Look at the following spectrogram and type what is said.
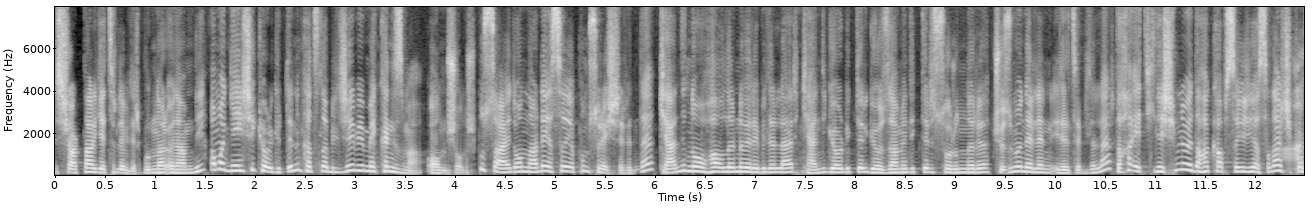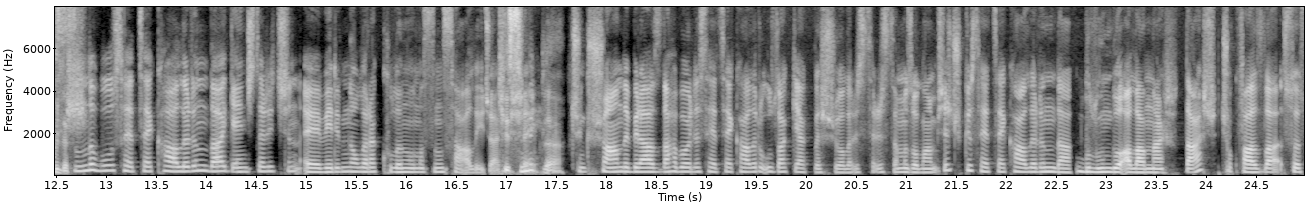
şartlar getirilebilir. Bunlar önemli değil. Ama gençlik örgütlerinin katılabileceği bir mekanizma olmuş olur. Bu sayede onlar da yasa yapım süreçlerinde kendi know-how'larını verebilirler. Kendi gördükleri, gözlemledikleri sorunları, çözüm önerilerini iletebilirler. Daha etkileşimli ve daha kapsayıcı yasalar çıkabilir. Aslında bu STK'ların da gençler için e, verimli olarak kullanılmasını sağlayacak bir şey. Kesinlikle. Çünkü şu anda biraz daha böyle STK'lara uzak yaklaşıyorlar ister istemez olan bir şey. Çünkü STK'ların da bulunduğu alanlar dar. Çok fazla söz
